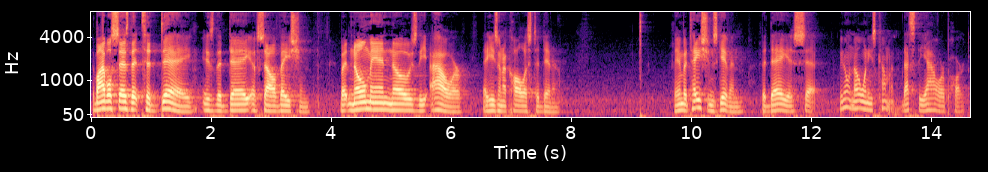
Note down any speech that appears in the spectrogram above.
The Bible says that today is the day of salvation, but no man knows the hour that he's going to call us to dinner. The invitation's given, the day is set. We don't know when he's coming. That's the hour part.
